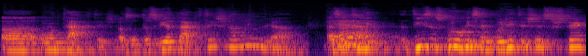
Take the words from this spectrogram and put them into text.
äh, und taktisch. Also dass wir taktisch handeln, ja. Also ja. Die, dieses Buch ist ein politisches Stück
